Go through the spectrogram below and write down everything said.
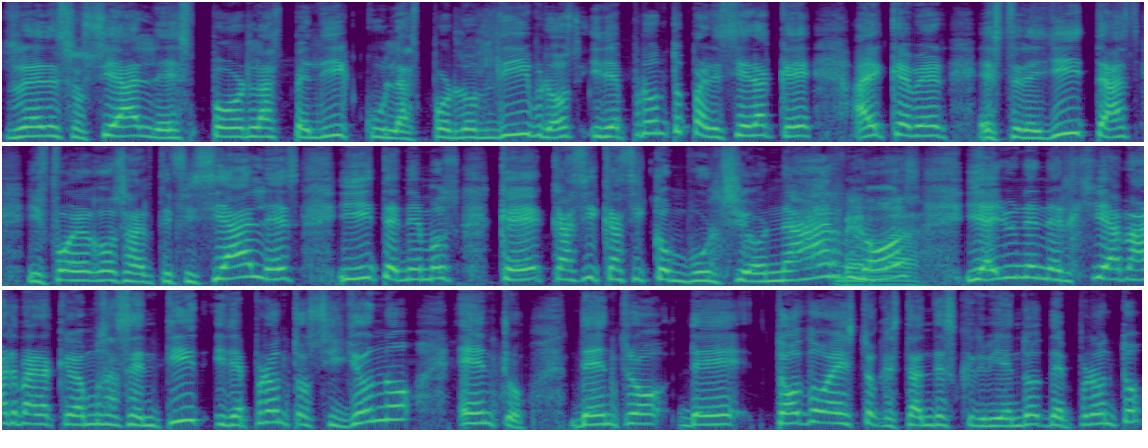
redes sociales, por las películas, por los libros, y de pronto pareciera que hay que ver estrellitas y fuegos artificiales y tenemos que casi, casi convulsionarnos ¿Verdad? y hay una energía bárbara que vamos a sentir y de pronto si yo no entro dentro de todo esto que están describiendo, de pronto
